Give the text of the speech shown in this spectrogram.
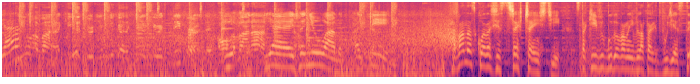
yeah? New Havana, Cuba, you look at the Cuba here, it's different. All Havana. Yeah, it's a new one. I see. Hawana składa się z trzech części. Z takiej wybudowanej w latach 20.,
